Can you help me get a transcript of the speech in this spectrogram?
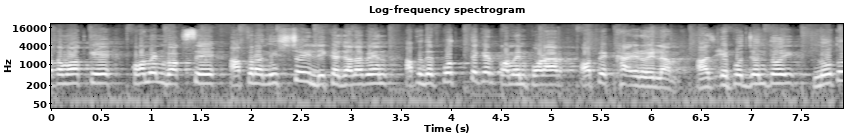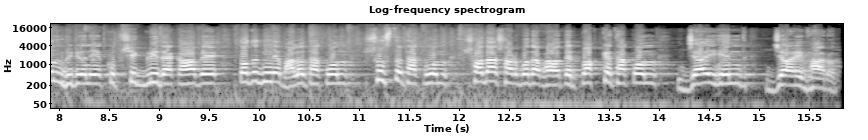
মতামতকে কমেন্ট বক্সে আপনারা নিশ্চয়ই লিখে জানাবেন। আপনাদের প্রত্যেকের কমেন্ট পড়ার অপেক্ষায় রইলাম। আজ এ পর্যন্তই। নতুন ভিডিও নিয়ে খুব শীঘ্রই দেখা হবে। ততদিনে ভালো থাকুন, সুস্থ থাকুন, সদা সর্বদা ভারতের পক্ষে থাকুন। জয় হিন্দ, জয় ভারত।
